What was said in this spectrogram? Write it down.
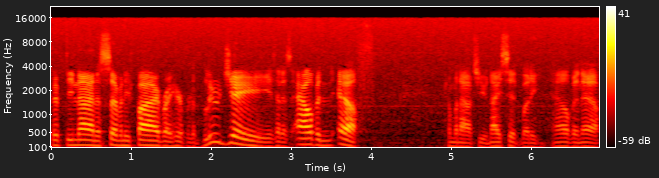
59 of 75 right here for the Blue Jays. That is Alvin F. Coming out to you. Nice hit, buddy. Alvin F.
